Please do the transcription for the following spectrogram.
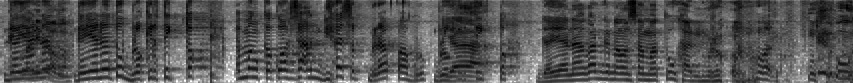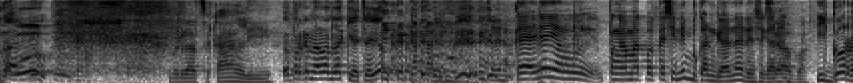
Dayana tuh? Dayana tuh blokir TikTok Emang kekuasaan dia seberapa bro? Blokir Ya, TikTok. Dayana kan kenal sama Tuhan bro. Waduh. Waduh. Berat sekali. Eh, Perkenalan lagi aja yuk. Kayaknya yang pengamat podcast ini bukan Gana deh sekarang. Siapa? Igor.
